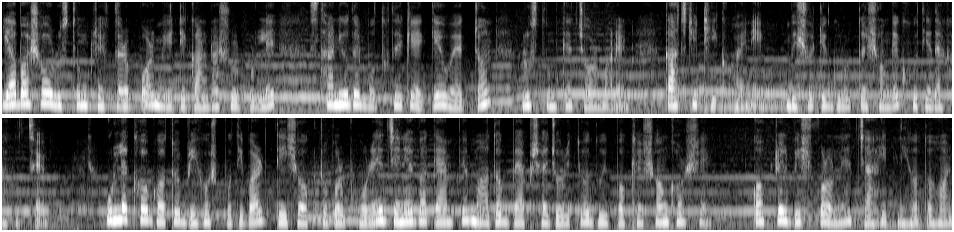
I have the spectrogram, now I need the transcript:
ইয়াবাসহ রুস্তুম গ্রেফতারের পর মেয়েটি কান্না শুরু করলে স্থানীয়দের মধ্য থেকে কেউ একজন রুস্তুমকে চর মারেন। কাজটি ঠিক হয়নি। বিষয়টি গুরুত্বের সঙ্গে খতিয়ে দেখা হচ্ছে। উল্লেখ্য, গত বৃহস্পতিবার তেইশে অক্টোবর ভোরে জেনেভা ক্যাম্পে মাদক ব্যবসায় জড়িত দুই পক্ষের সংঘর্ষে ককটেল বিস্ফোরণে জাহিদ নিহত হন।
